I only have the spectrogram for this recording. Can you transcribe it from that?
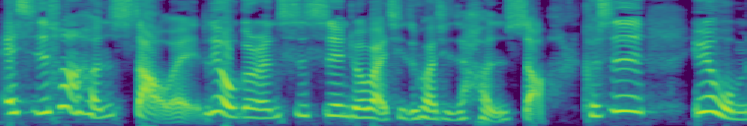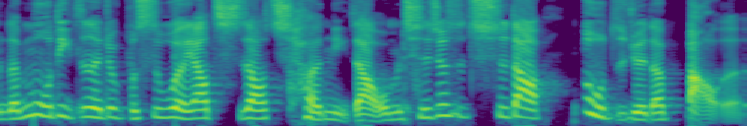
诶，其实算很少诶，六个人吃四千九百七十块其实很少。可是因为我们的目的真的就不是为了要吃到撑，你知道，我们其实就是吃到肚子觉得饱了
